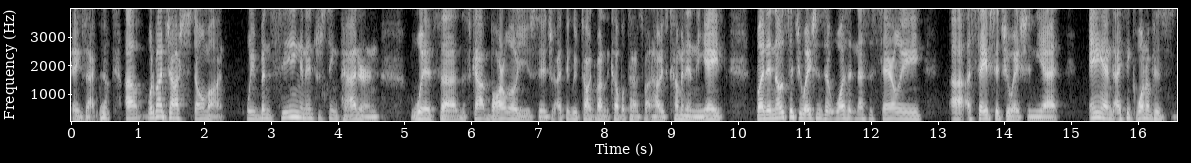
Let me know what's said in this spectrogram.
exactly Yeah. uh, what about josh Staumont we've been seeing an interesting pattern with uh, the scott barlow usage i think we've talked about it a couple times about how he's coming in the eighth but in those situations it wasn't necessarily uh, a save situation yet and i think one of his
